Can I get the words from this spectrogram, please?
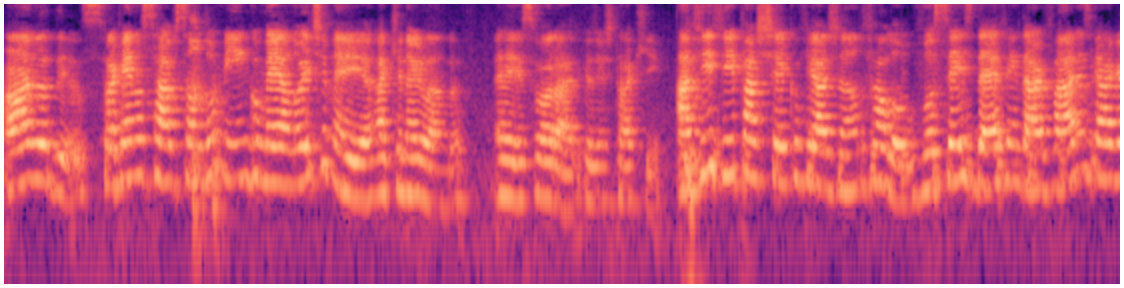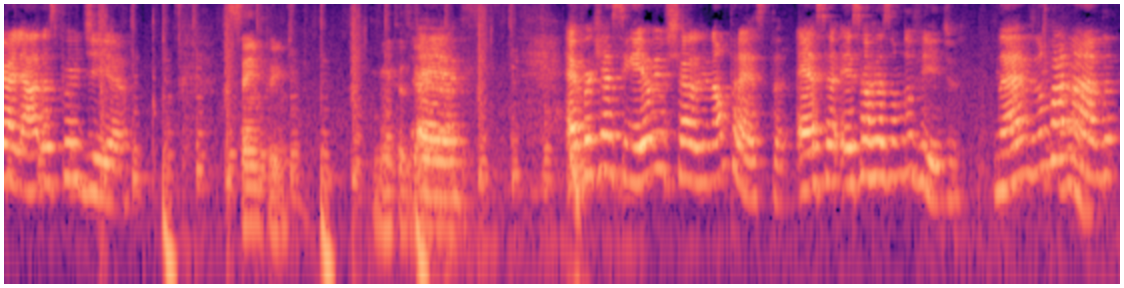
Ai meu Deus. Pra quem não sabe, são domingo, meia-noite e meia aqui na Irlanda. É esse o horário que a gente tá aqui. A Vivi Pacheco viajando falou: vocês devem dar várias gargalhadas por dia. Sempre. Muitas É. gargalhadas. É porque assim, eu e o Sheldon não presta. Essa, esse é o resumo do vídeo. Né? Ele não faz É. nada.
